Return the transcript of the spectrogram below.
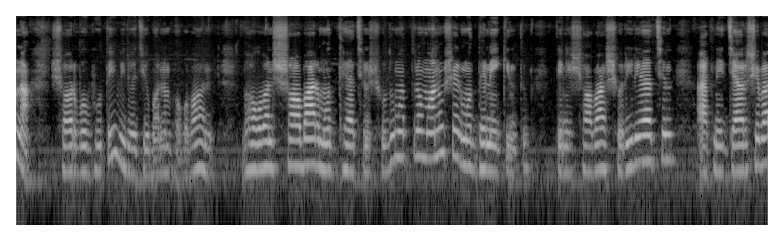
না সর্বভূতেই বিরজীবন ভগবান। ভগবান সবার মধ্যে আছেন, শুধুমাত্র মানুষের মধ্যে নেই কিন্তু তিনি সবার শরীরে আছেন। আপনি যার সেবা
